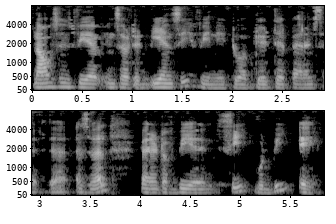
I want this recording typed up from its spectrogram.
Now since we have inserted b and c we need to update their parent set there as well. Parent of b and c would be a.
